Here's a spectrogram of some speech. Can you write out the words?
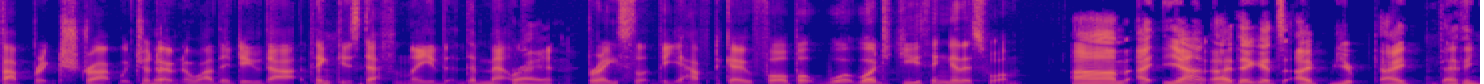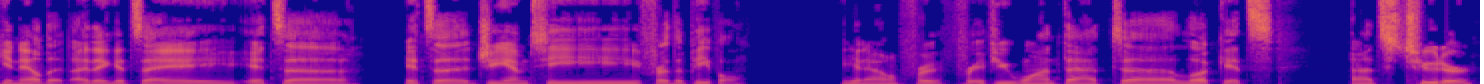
fabric strap, which I don't know why they do that. I think it's definitely the metal right. bracelet that you have to go for. But what, what did you think of this one? Um, I, yeah, I think it's I I I think you nailed it. I think it's a it's a it's a GMT for the people. You know, for for if you want that uh, look, it's uh, it's Tudor,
